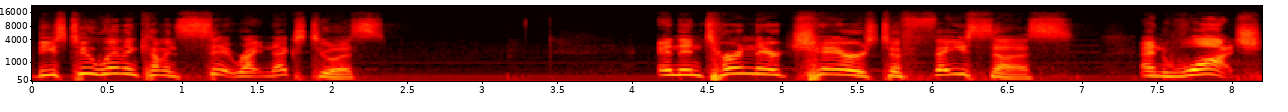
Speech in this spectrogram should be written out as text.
These two women come and sit right next to us, and then turn their chairs to face us and watch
